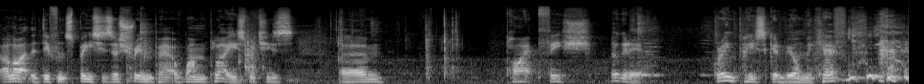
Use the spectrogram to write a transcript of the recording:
I like the different species of shrimp out of one place, which is um, pipe fish. Look at it. Greenpeace is going to be on me, Kev.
